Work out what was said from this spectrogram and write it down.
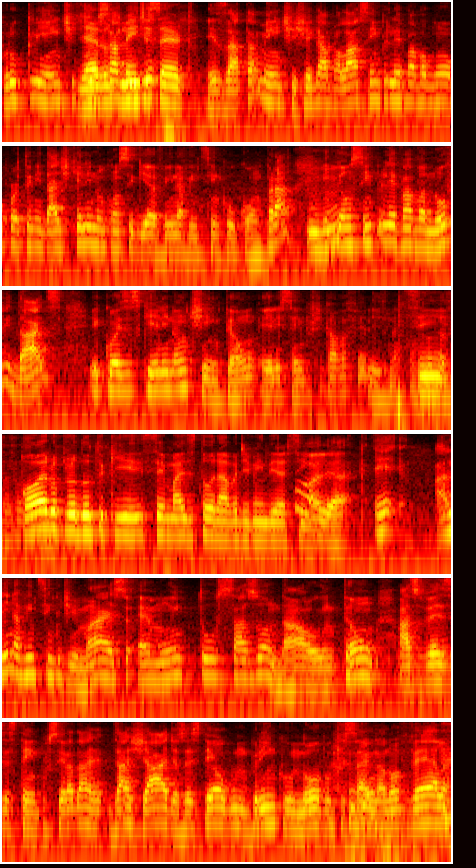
pro cliente que era o sabia. cliente certo. Exatamente. Chegava lá, sempre levava alguma oportunidade que ele não conseguia vir na 25 comprar. Uhum. Então sempre levava novidades e coisas que ele não tinha. Então ele sempre ficava feliz, né? Sim. Qual era o coisas. produto que você mais estourava de vender assim? Olha, é- ali na 25 de março é muito sazonal. Então, às vezes tem pulseira da, da Jade, às vezes tem algum brinco novo que saiu na novela.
